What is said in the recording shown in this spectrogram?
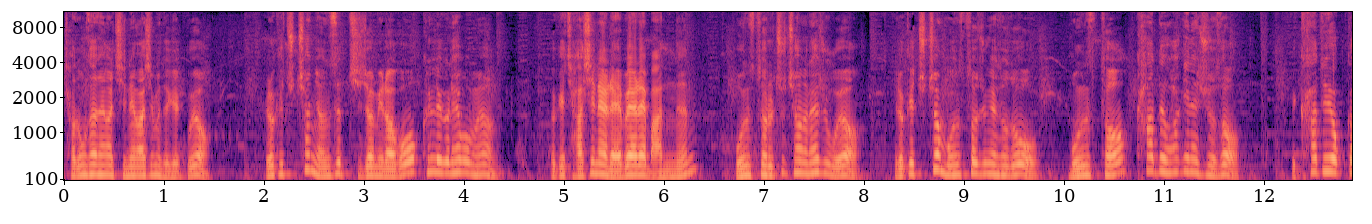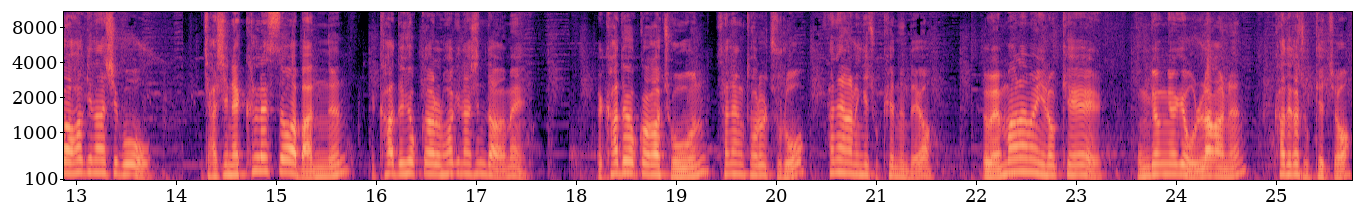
자동 사냥을 진행하시면 되겠고요. 이렇게 추천 연습 지점이라고 클릭을 해보면 이렇게 자신의 레벨에 맞는 몬스터를 추천을 해주고요. 이렇게 추천 몬스터 중에서도 몬스터 카드 확인해 주셔서 이 카드 효과 확인하시고 자신의 클래스와 맞는 카드 효과를 확인하신 다음에 카드 효과가 좋은 사냥터를 주로 사냥하는 게 좋겠는데요. 웬만하면 이렇게 공격력이 올라가는 카드가 좋겠죠.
